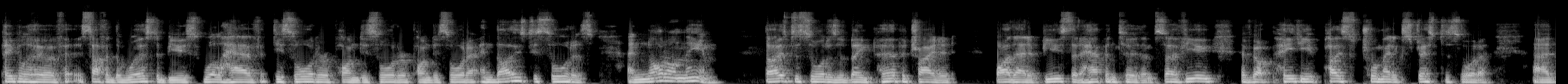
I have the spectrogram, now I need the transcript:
people who have suffered the worst abuse will have disorder upon disorder upon disorder, and those disorders are not on them. Those disorders have been perpetrated by that abuse that happened to them. So if you have got PT, post traumatic stress disorder, uh,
